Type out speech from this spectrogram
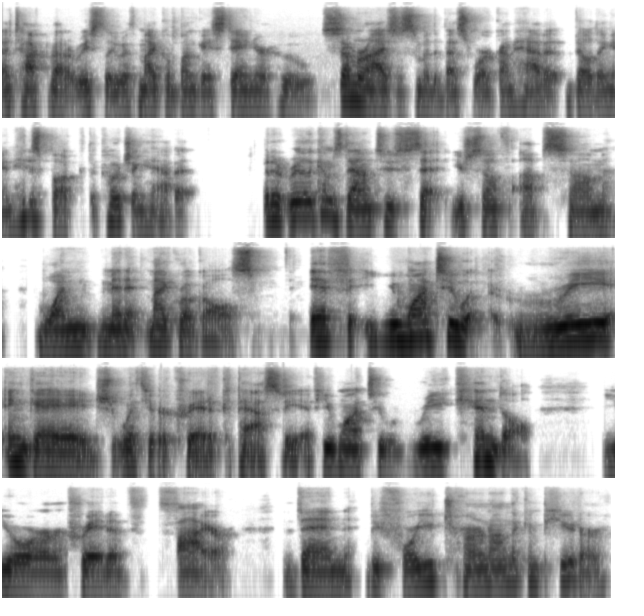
I talked about it recently with Michael Bungay Stanier, who summarizes some of the best work on habit building in his book, The Coaching Habit. But it really comes down to set yourself up some one minute micro goals. If you want to re engage with your creative capacity, if you want to rekindle your creative fire, then before you turn on the computer,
